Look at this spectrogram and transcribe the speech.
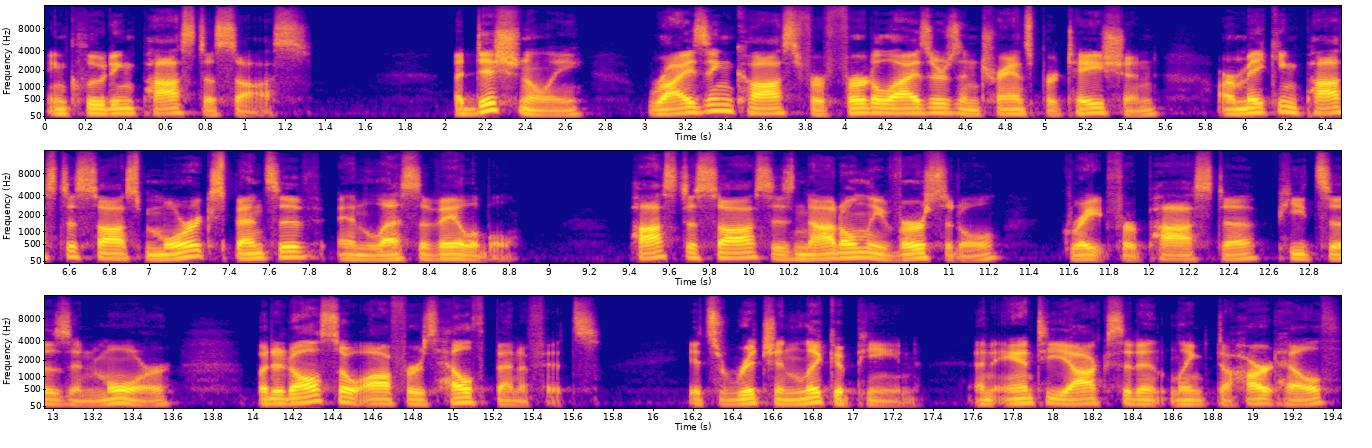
including pasta sauce. Additionally, rising costs for fertilizers and transportation are making pasta sauce more expensive and less available. Pasta sauce is not only versatile, great for pasta, pizzas, and more, but it also offers health benefits. It's rich in lycopene, an antioxidant linked to heart health,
